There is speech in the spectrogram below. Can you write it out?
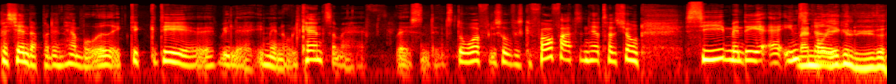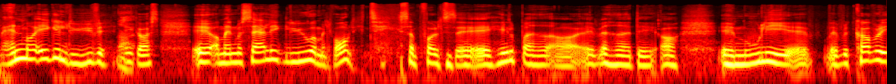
patienter på den her måde. Ikke? Det, det øh, ville øh, Immanuel Kant, som er sådan den store filosofiske forfart til den her tradition, sige, men det er indskrevet... Man må ikke lyve. Man må ikke lyve, Nej. ikke også? Øh, og man må særligt ikke lyve om alvorlige ting, som folks øh, helbred og, øh, hvad hedder det, og øh, mulig øh, recovery.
